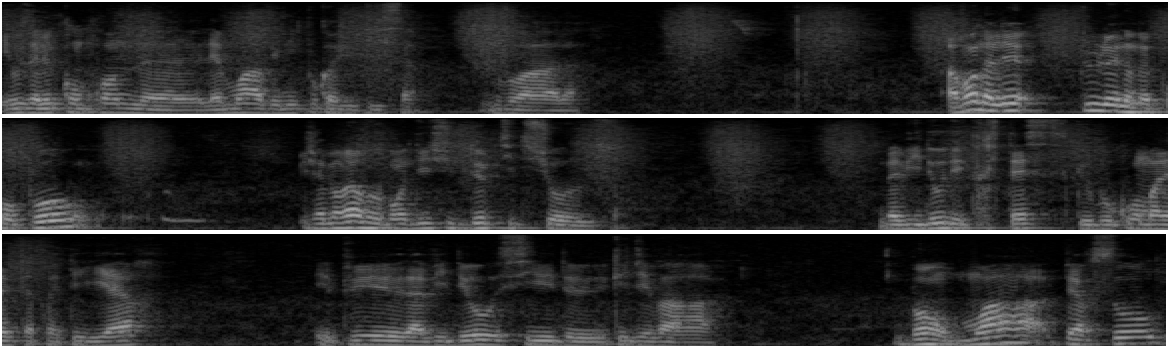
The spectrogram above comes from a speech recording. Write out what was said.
Et vous allez comprendre euh, les mois à venir pourquoi je dis ça. Voilà. Avant d'aller plus loin dans mes propos, j'aimerais rebondir sur deux petites choses. Ma vidéo des tristesses que beaucoup ont mal interprété hier et puis la vidéo aussi de Kedjevara. Bon, moi, perso,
